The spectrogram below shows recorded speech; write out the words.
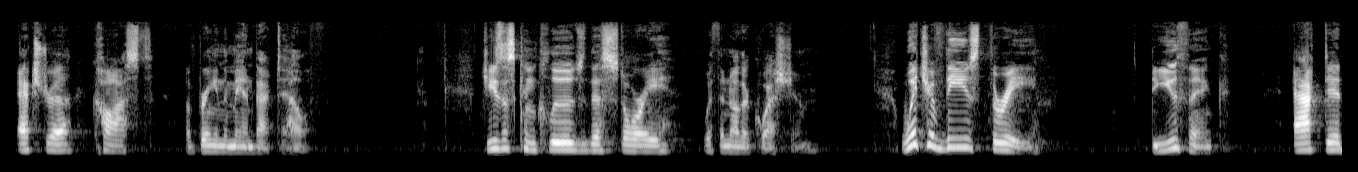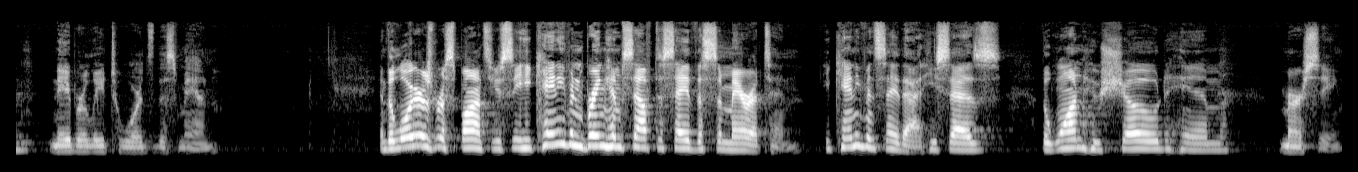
extra cost of bringing the man back to health. Jesus concludes this story with another question Which of these three do you think acted neighborly towards this man? And the lawyer's response, you see, he can't even bring himself to say the Samaritan. He can't even say that. He says, the one who showed him mercy.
